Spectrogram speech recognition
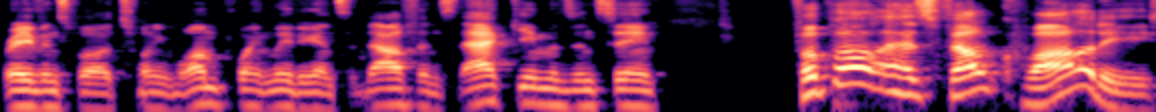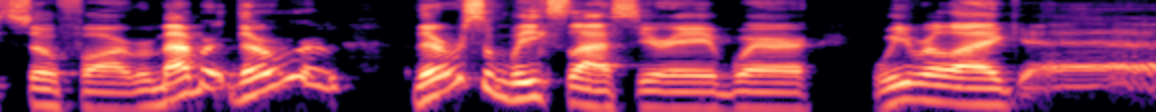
Ravens blow a 21 point lead against the Dolphins. That game was insane. Football has felt quality so far. Remember, there were there were some weeks last year, Abe, where we were like, eh,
